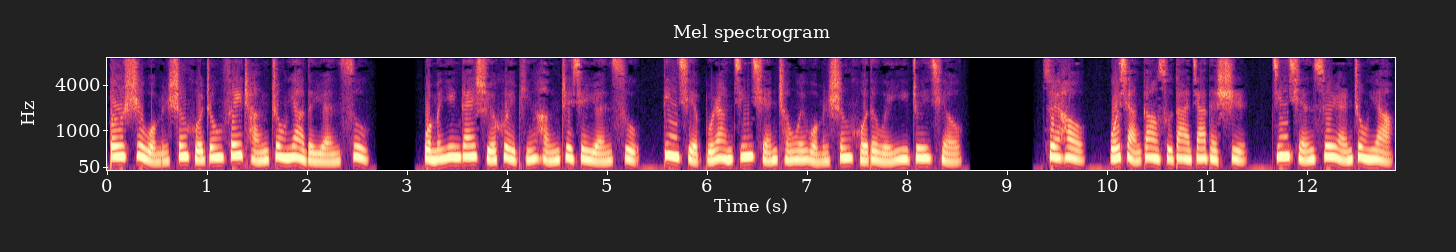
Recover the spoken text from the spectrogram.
都是我们生活中非常重要的元素。我们应该学会平衡这些元素，并且不让金钱成为我们生活的唯一追求。最后，我想告诉大家的是，金钱虽然重要。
